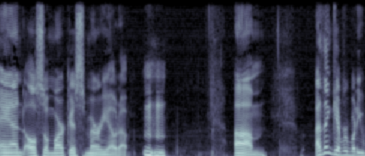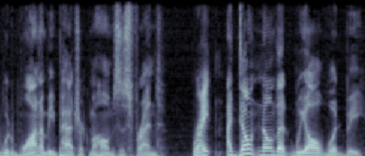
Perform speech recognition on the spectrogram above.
and also Marcus Mariota. Mm-hmm. Um, I think everybody would want to be Patrick Mahomes' friend. right? I don't know that we all would be.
